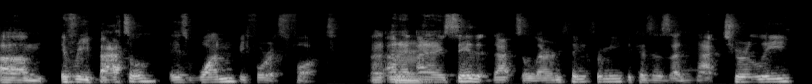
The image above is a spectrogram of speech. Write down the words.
um, every battle is won before it's fought. And, and, mm. I, and, I, say that that's a learned thing for me because as a naturally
